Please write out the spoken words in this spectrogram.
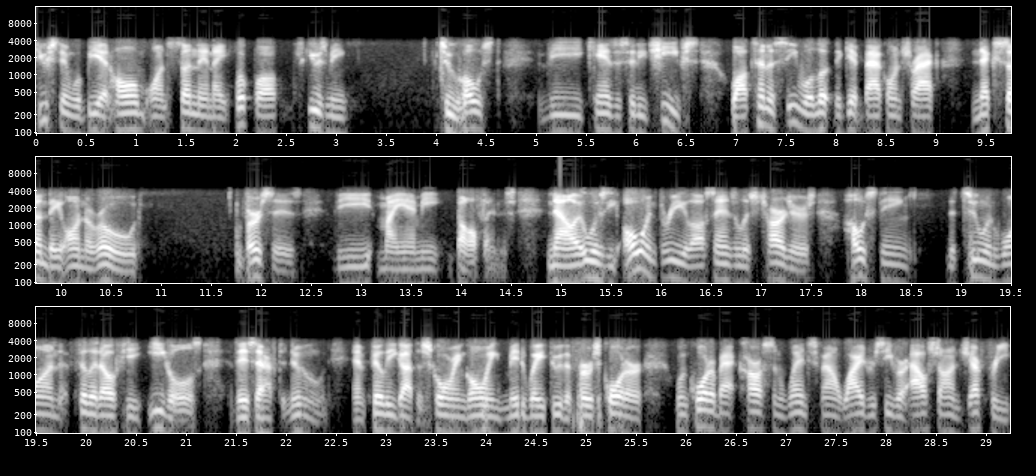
Houston will be at home on Sunday Night Football. Excuse me, to host the Kansas City Chiefs, while Tennessee will look to get back on track next Sunday on the road versus the Miami Dolphins. Now, it was the 0 3 Los Angeles Chargers hosting the 2 and 1 Philadelphia Eagles this afternoon. And Philly got the scoring going midway through the first quarter when quarterback Carson Wentz found wide receiver Alshon Jeffery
